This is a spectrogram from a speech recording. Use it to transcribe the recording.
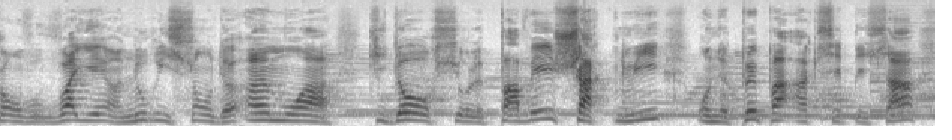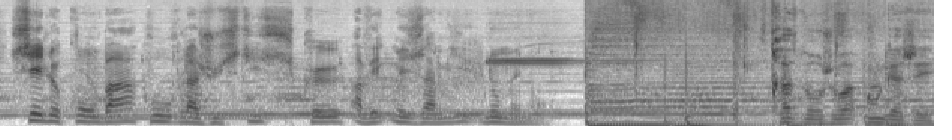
quand vous voyez un nourrisson de un mois qui dort sur le pavé chaque nuit, on ne peut pas accepter ça. C'est le combat pour la justice que, avec mes amis, nous menons. Strasbourgeois engagé,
